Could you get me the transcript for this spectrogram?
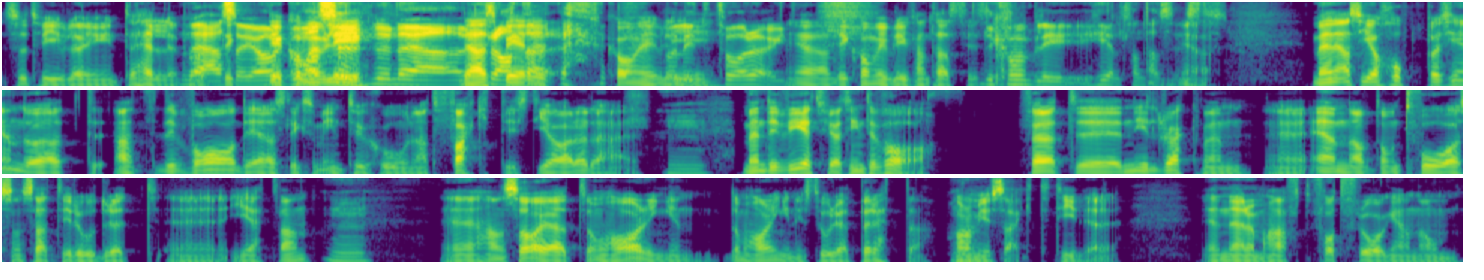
så tvivlar jag ju inte heller på Nej, att alltså det, jag det kommer bli, nu när jag det här pratar. spelet kommer ju och lite bli, tårögd. ja det kommer ju bli fantastiskt. Det kommer bli helt fantastiskt. Ja. Men alltså jag hoppas ju ändå att, att det var deras liksom intuition att faktiskt göra det här. Mm. Men det vet vi att det inte var. För att eh, Neil Druckmann, eh, en av de två som satt i rodret eh, i ettan, Mm. eh, han sa ju att de har ingen, de har ingen historia att berätta, har de ju sagt tidigare. Eh, när de haft, fått frågan om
